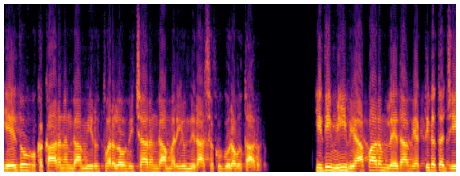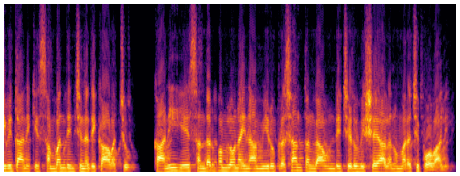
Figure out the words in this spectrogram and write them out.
ఏదో ఒక కారణంగా మీరు త్వరలో విచారంగా మరియు నిరాశకు గురవుతారు. ఇది మీ వ్యాపారం లేదా వ్యక్తిగత జీవితానికి సంబంధించినది కావచ్చు కానీ ఏ సందర్భంలోనైనా మీరు ప్రశాంతంగా ఉండి చెడు విషయాలను మరచిపోవాలి.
